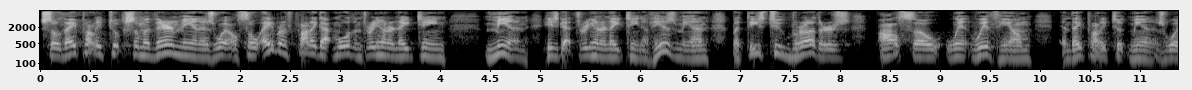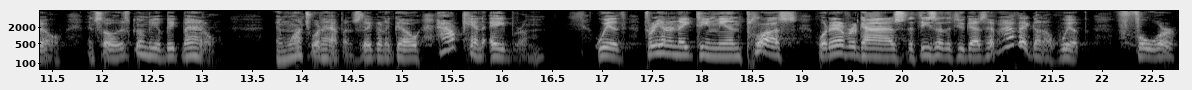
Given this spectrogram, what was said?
So they probably took some of their men as well. So Abram's probably got more than 318 men. He's got 318 of his men, but these two brothers also went with him, and they probably took men as well. And so it's going to be a big battle. And watch what happens. They're going to go, how can Abram with 318 men plus whatever guys that these other two guys have, how are they going to whip four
